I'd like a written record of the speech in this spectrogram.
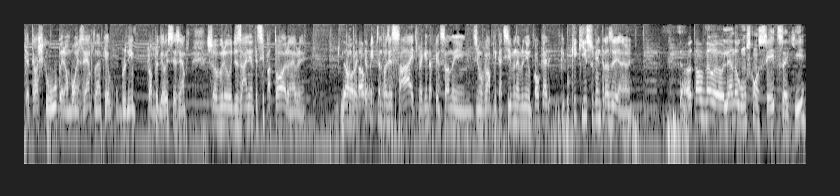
que até eu acho que o Uber é um bom exemplo, né? Porque o Bruninho próprio deu esse exemplo sobre o design antecipatório, né, Bruninho? Então, para quem está pensando em fazer site, para quem está pensando em desenvolver um aplicativo, né, Bruninho? Qual que é, o que, que isso vem trazer, né? Então, eu estava olhando alguns conceitos aqui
